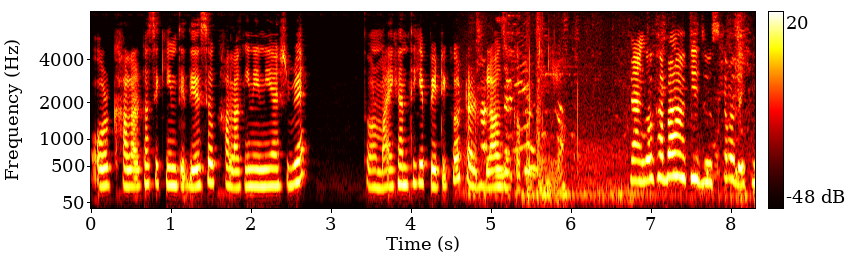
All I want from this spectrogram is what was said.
ওর খালার কাছে কিনতে দিয়েছে ও খালা কিনে নিয়ে আসবে তো ওর মা এখান থেকে পেটিকোট আর ব্লাউজের কাপড় কিনলো ম্যাঙ্গো খাবা কি জুস খাবা দেখি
